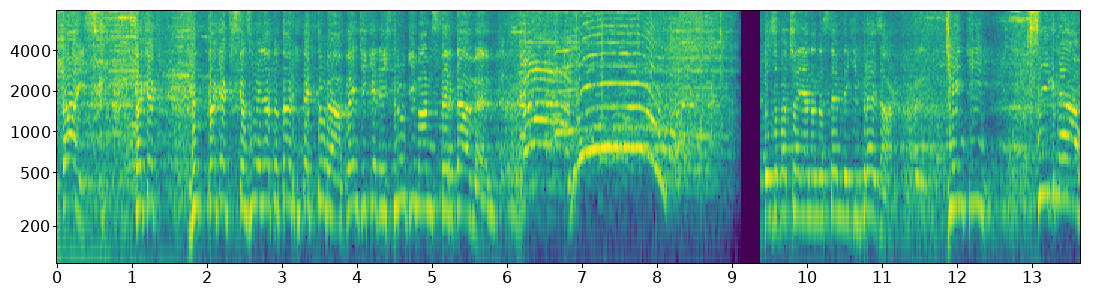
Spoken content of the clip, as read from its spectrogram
Gdańsk! Tak jak, tak jak wskazuje na to ta architektura, będzie kiedyś drugim Amsterdamem. Do zobaczenia na następnych imprezach. Dzięki! Sygnał!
